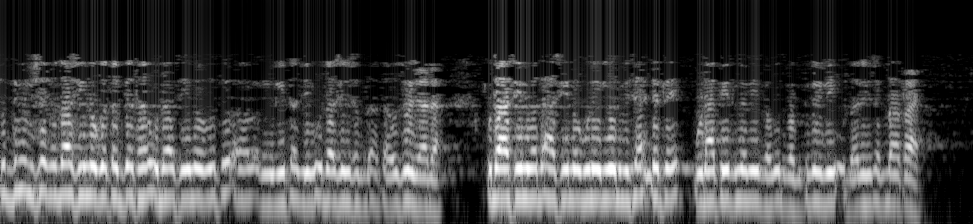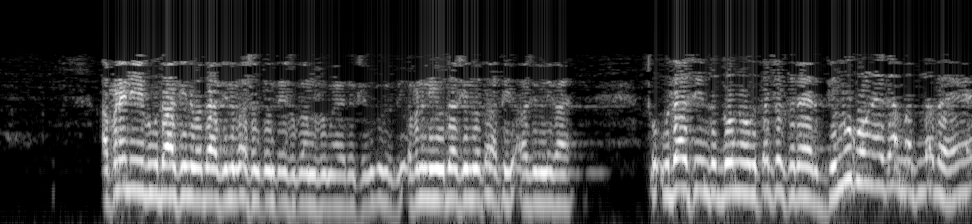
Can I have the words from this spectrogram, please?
शुद्ध में विशेष उदासीन हो तबियत है उदासीन हो तो गीता जी उदासीन शब्द आता है, उसमें ज़्यादा। उदासीन उदासीन हो, गुणे की विचार लेते गुणातीत में भी, भगवत भक्त में भी उदासीन शब्द आता है। अपने लिए उदासीन उदासीन का सकते सुखम सुमें अपने लिए उदासीन होता आसीन लिखा है। तो उदासीन तो दोनों तटस्थ रहे विमुख होने का मतलब है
